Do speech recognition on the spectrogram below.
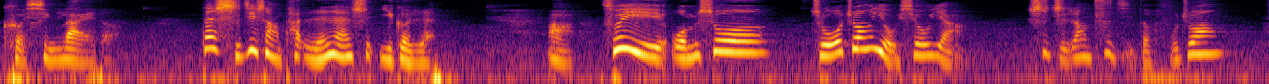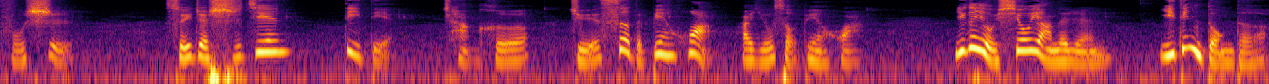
可信赖的，但实际上她仍然是一个人，啊，所以我们说着装有修养，是指让自己的服装、服饰随着时间、地点、场合、角色的变化而有所变化。一个有修养的人一定懂得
